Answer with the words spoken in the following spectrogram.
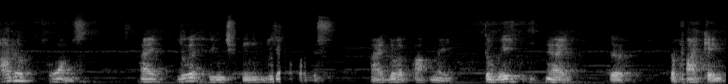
other forms. Right? Look at Wing Chun, look at all this, right? look at Pak Mei, the way right? The the parking,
